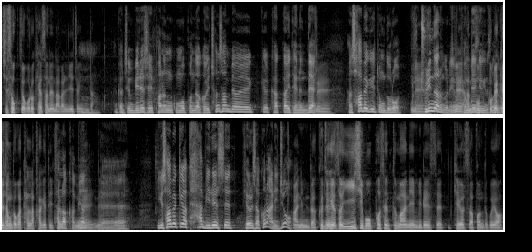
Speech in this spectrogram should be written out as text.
지속적으로 개선해 나갈 예정입니다. 그러니까 지금 미래시 파는 공모 펀드가 거의 1,300개 가까이 되는데 네. 한 400개 정도로 네. 줄인다는 거네요. 네, 한 경쟁적인 900개 펀드로만. 정도가 탈락하게 되죠. 탈락하면 네, 네, 네. 이게 400개가 다 미래셋 계열사 건 아니죠? 아닙니다. 그 중에서 네. 25%만이 미래에셋 계열사 펀드고요.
